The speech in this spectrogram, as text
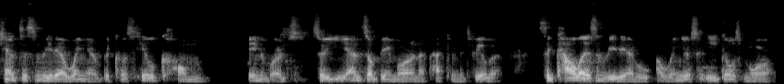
Kent isn't really a winger because he'll come inwards. So he ends up being more an attacking midfielder. Sakala isn't really a, a winger, so he goes more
